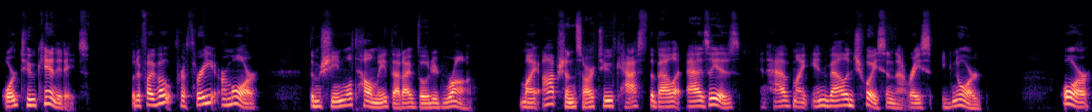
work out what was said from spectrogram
or two candidates. But if I vote for three or more, the machine will tell me that I voted wrong. My options are to cast the ballot as is and have my invalid choice in that race ignored. Or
